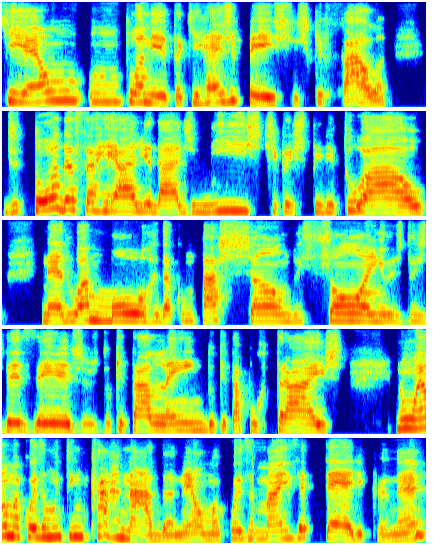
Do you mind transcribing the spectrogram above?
que é um, um planeta que rege peixes, que fala de toda essa realidade mística, espiritual, né, do amor, da compaixão, dos sonhos, dos desejos, do que está além, do que está por trás. Não é uma coisa muito encarnada, né? É uma coisa mais etérica, né?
